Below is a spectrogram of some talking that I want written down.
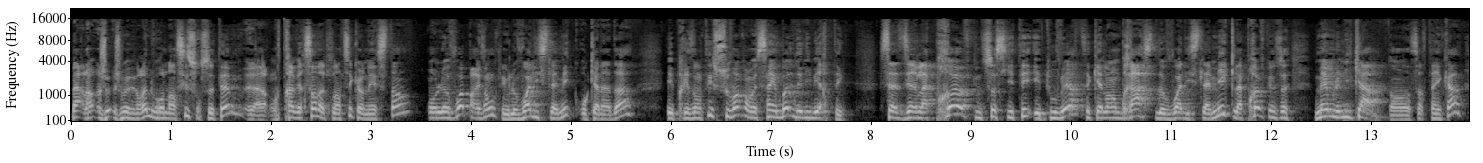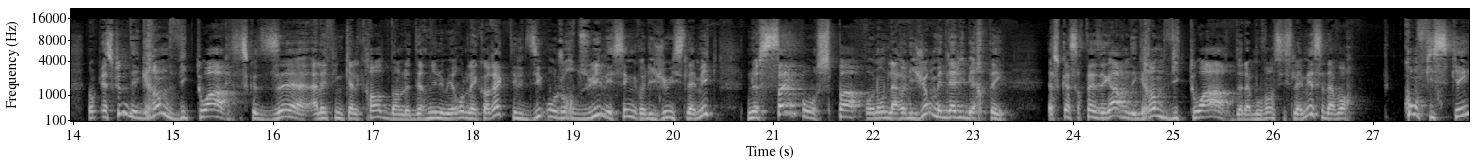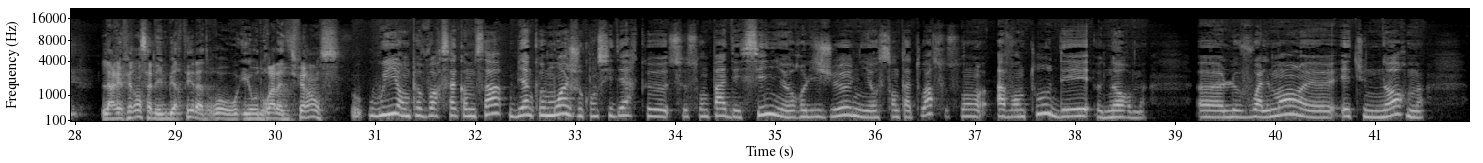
ben, alors, je, me permets de vous relancer sur ce thème. en traversant l'Atlantique un instant, on le voit par exemple le voile islamique au Canada est présenté souvent comme un symbole de liberté. C'est-à-dire la preuve qu'une société est ouverte, c'est qu'elle embrasse le voile islamique, la preuve qu'une même le niqab dans certains cas. Donc, est-ce qu'une des grandes victoires, c'est ce que disait Alain Finkielkraut dans le dernier numéro de l'Incorrect, il dit aujourd'hui les signes religieux islamiques ne s'imposent pas au nom de la religion, mais de la liberté est-ce qu'à certains égards, une des grandes victoires de la mouvance islamiste, c'est d'avoir confisqué la référence à la liberté et au droit à la différence. Oui, on peut voir ça comme ça, bien que moi je considère que ce ne sont pas des signes religieux ni ostentatoires, ce sont avant tout des normes. Euh, le voilement euh, est une norme,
